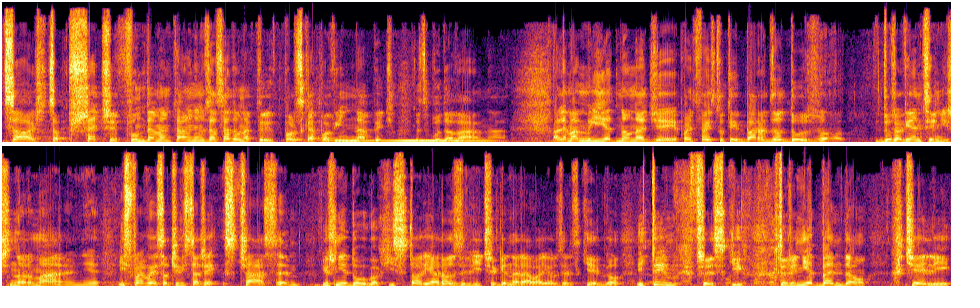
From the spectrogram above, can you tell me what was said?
coś, co przeczy fundamentalnym zasadom, na których Polska powinna być zbudowana. Ale mamy jedną nadzieję. Państwa jest tutaj bardzo dużo. Dużo więcej niż normalnie. I sprawa jest oczywista, że z czasem, już niedługo, historia rozliczy generała Jorzelskiego i tym wszystkich, którzy nie będą chcieli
